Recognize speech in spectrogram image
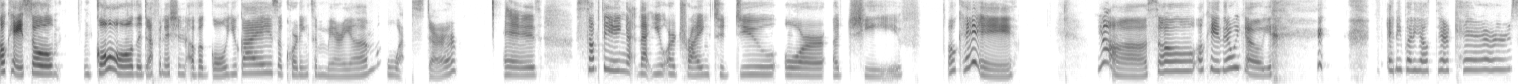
Okay, so mm, goal, the definition of a goal, you guys, according to Merriam-Webster, is something that you are trying to do or achieve. Okay. Yeah, so okay, there we go. Anybody out there cares?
